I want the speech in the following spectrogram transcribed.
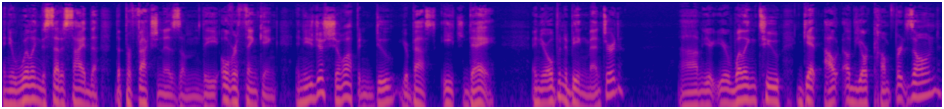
and you're willing to set aside the, the perfectionism, the overthinking, and you just show up and do your best each day. And you're open to being mentored. Um, you're, you're willing to get out of your comfort zone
